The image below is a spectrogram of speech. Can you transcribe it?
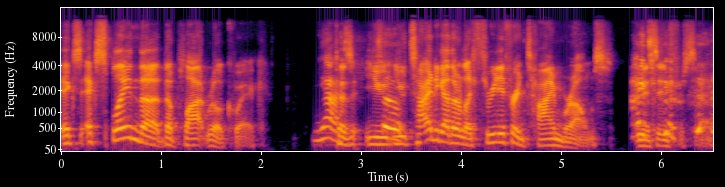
ex- explain the the plot real quick yeah. because you So- you tie together like three different time realms. And I it's do. interesting.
